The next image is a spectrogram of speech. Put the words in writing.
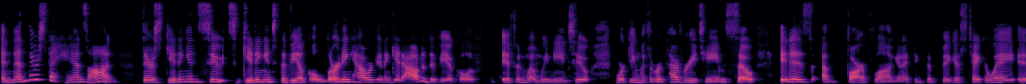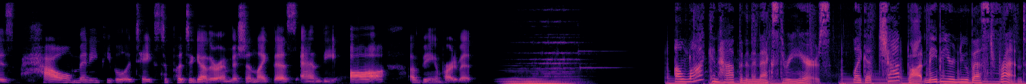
And then there's the hands on there's getting in suits, getting into the vehicle, learning how we're going to get out of the vehicle if if and when we need to, working with the recovery teams. So it is um, far flung. And I think the biggest takeaway is how many people it takes to put together a mission like this and the awe of being a part of it. A lot can happen in the next three years. Like a chatbot may be your new best friend.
